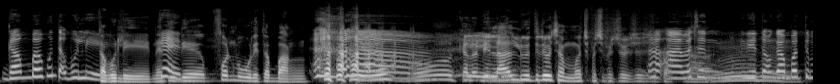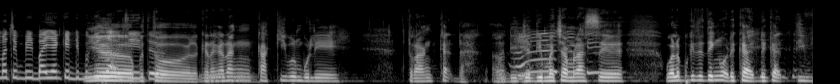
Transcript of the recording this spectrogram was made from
gambar pun tak boleh. Tak boleh. Nanti Kan? dia phone pun boleh terbang. Oh, okay. Kalau dia lalu tu dia macam macam macam macam macam. Ah, ah, macam bila tengok gambar tu macam boleh bayangkan dia bergerak macam tu. betul. Kadang-kadang kaki pun boleh terangkat dah. Ah, Dia jadi macam rasa walaupun kita tengok dekat dekat TV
